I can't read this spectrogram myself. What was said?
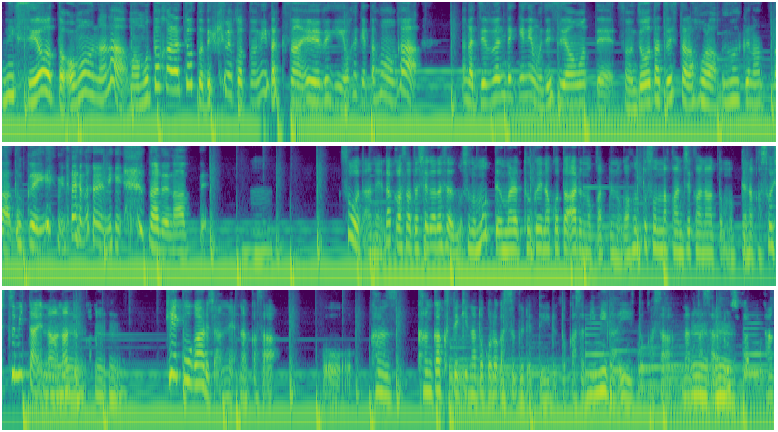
にしようと思うなら、まあ、元からちょっとできることにたくさんエネルギーをかけた方がなんか自分的にも自信を持ってその上達したらほら上手くなった得意？みたいな風になるなって。うんそうだね。だからさ私が出したその持って生まれた得意なことあるのかっていうのが本当そんな感じかなと思って。なんか素質みたいな、なんていうのかな。うんうん。傾向があるじゃんね。なんかさこう感感覚的なところが優れているとかさ耳がいいとかさなんかさ、うんうん。ロジカルに考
